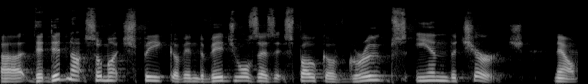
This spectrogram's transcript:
uh, that did not so much speak of individuals as it spoke of groups in the church. Now,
